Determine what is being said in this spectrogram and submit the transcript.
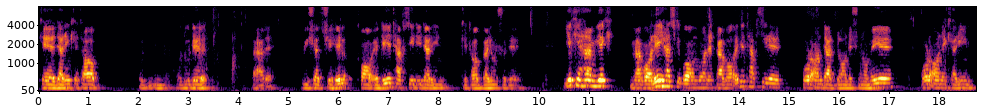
که در این کتاب حدود بله. بیش از چهل قاعده تفسیری در این کتاب بیان شده. یکی هم یک مقاله هست که با عنوان قواعد تفسیر قرآن در دانشنامه قرآن کریم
